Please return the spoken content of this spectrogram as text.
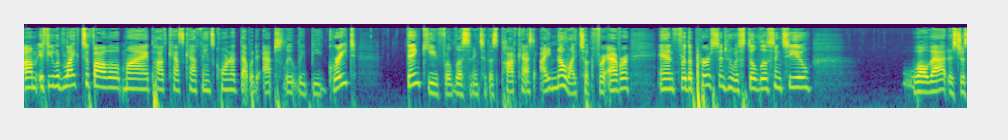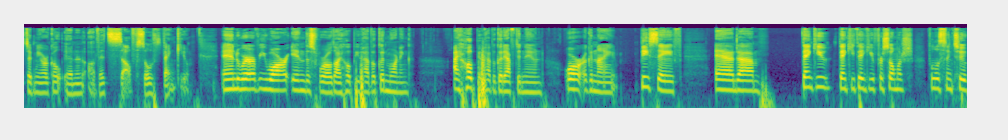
um, if you would like to follow my podcast, Kathleen's Corner, that would absolutely be great. Thank you for listening to this podcast. I know I took forever. And for the person who is still listening to you, well, that is just a miracle in and of itself. So thank you. And wherever you are in this world, I hope you have a good morning. I hope you have a good afternoon or a good night. Be safe. And um, thank you, thank you, thank you for so much for listening to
